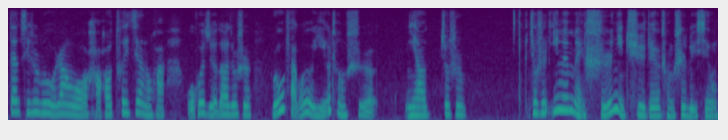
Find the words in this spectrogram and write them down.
但其实如果让我好好推荐的话，我会觉得就是如果法国有一个城市，你要就是。就是因为美食，你去这个城市旅行，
